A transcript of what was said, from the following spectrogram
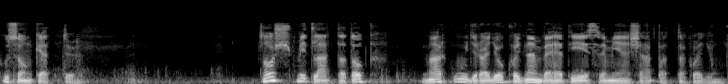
22. Nos, mit láttatok? Mark úgy ragyog, hogy nem veheti észre, milyen sápadtak vagyunk.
